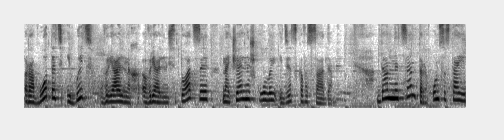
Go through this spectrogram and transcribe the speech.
работать и быть в, реальных, в реальной ситуации начальной школы и детского сада. Данный центр, он состоит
